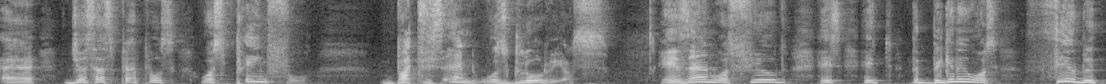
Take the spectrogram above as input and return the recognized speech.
uh, Joseph's purpose was painful, but his end was glorious. His end was filled, his, his, the beginning was filled with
